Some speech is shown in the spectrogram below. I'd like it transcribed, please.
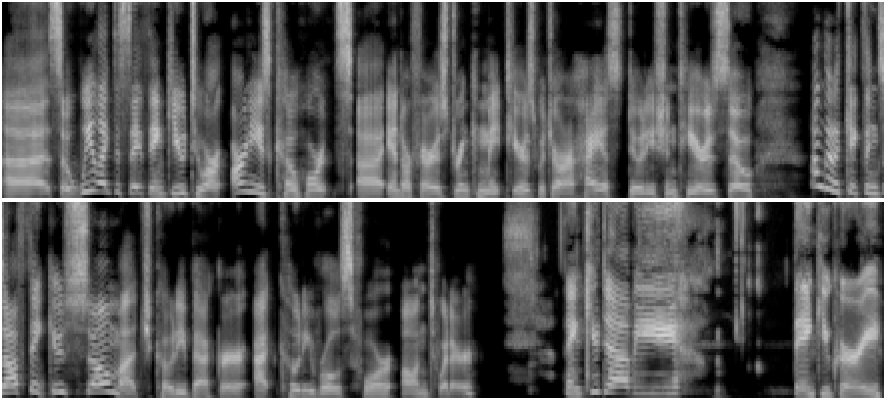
Uh, so we like to say thank you to our Arnie's cohorts uh, and our Ferris drinking mate tiers, which are our highest donation tiers. So I'm going to kick things off. Thank you so much, Cody Becker at Cody Rolls 4 on Twitter. Thank you, Debbie. Thank you, Curry.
